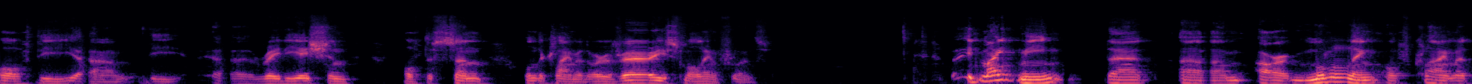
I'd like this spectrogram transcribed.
of the, um, the uh, radiation of the sun on the climate or a very small influence. It might mean that um, our modeling of climate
